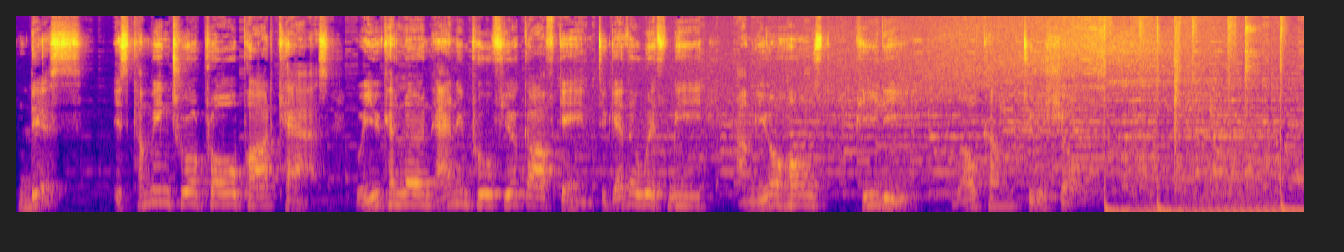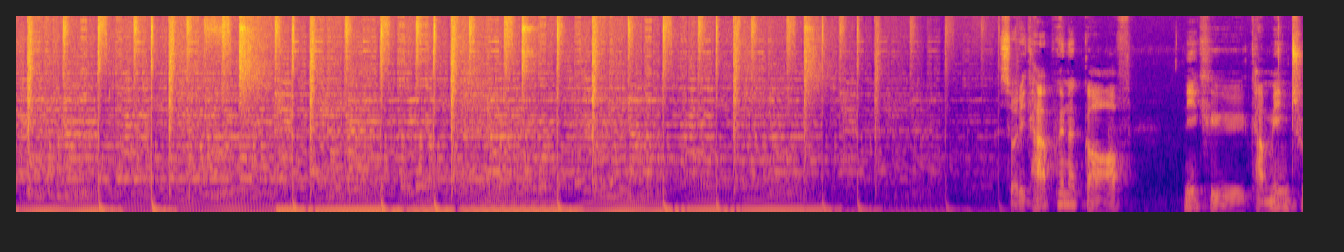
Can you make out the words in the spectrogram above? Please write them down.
This is Coming to a Pro podcast, where you can learn and improve your golf game together with me. I'm your host, PD. Welcome to the show. สวัสดีครับเพื่อนนักกอล์ฟนี่คือ Coming to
